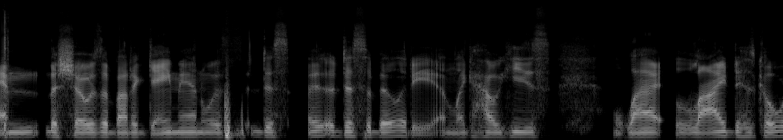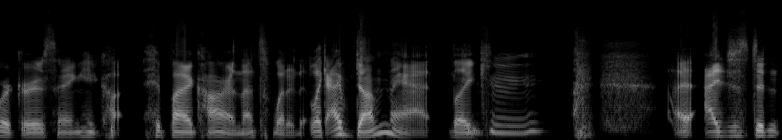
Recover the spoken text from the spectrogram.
and the show is about a gay man with dis- a disability and like how he's li- lied to his coworkers saying he got hit by a car and that's what it like i've done that like Mhm. I, I just didn't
